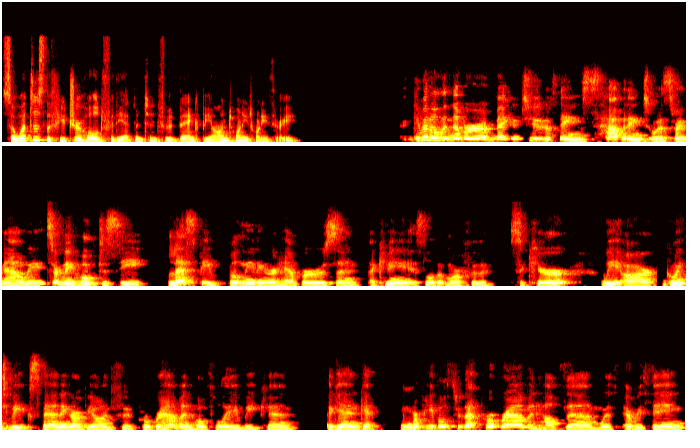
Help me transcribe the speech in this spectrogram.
So, what does the future hold for the Edmonton Food Bank beyond 2023? Given all the number of magnitude of things happening to us right now, we certainly hope to see less people needing our hampers and a community that's a little bit more food secure. We are going to be expanding our Beyond Food program, and hopefully, we can again get more people through that program and help them with everything,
